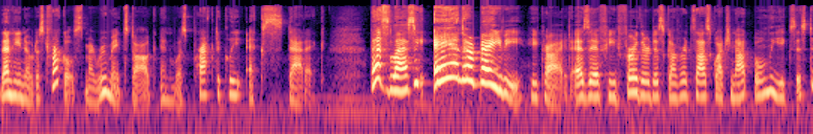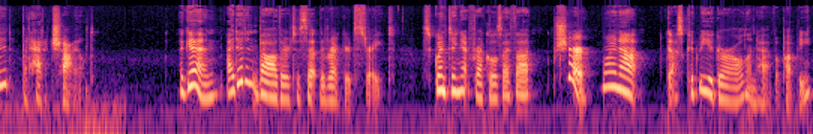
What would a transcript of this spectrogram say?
Then he noticed Freckles, my roommate's dog, and was practically ecstatic. That's Lassie and her baby, he cried, as if he'd further discovered Sasquatch not only existed, but had a child. Again, I didn't bother to set the record straight. Squinting at Freckles, I thought, sure, why not? Gus could be a girl and have a puppy.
